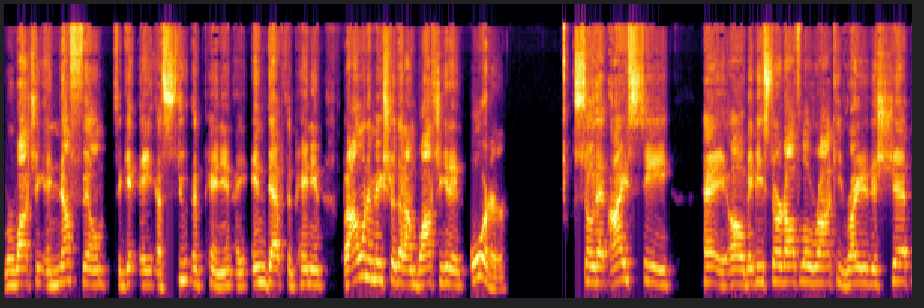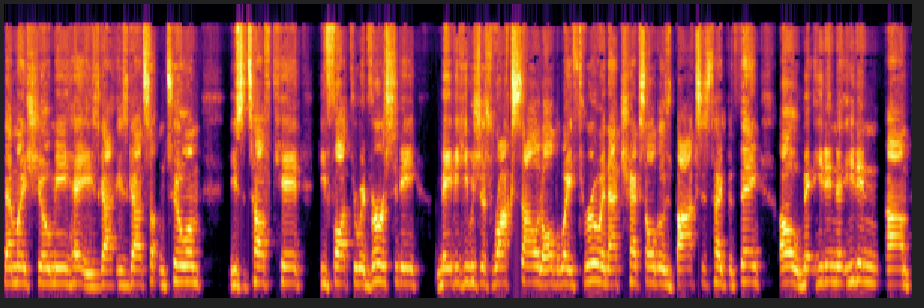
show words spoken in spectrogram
We're watching enough film to get a astute opinion, a in-depth opinion, but I want to make sure that I'm watching it in order so that I see, hey, oh, maybe he started off a little rocky, righted his ship. That might show me, hey, he's got he's got something to him. He's a tough kid. He fought through adversity. Maybe he was just rock solid all the way through, and that checks all those boxes, type of thing. Oh, he didn't he didn't um,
